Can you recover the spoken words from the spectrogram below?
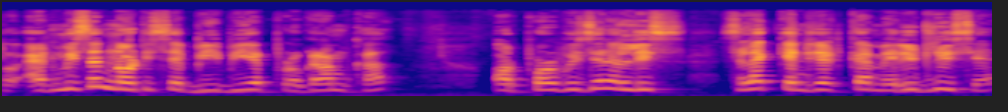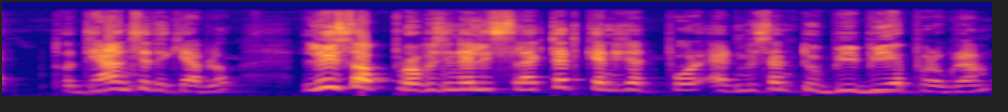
तो एडमिशन नोटिस है बीबीए प्रोग्राम का, और प्रोविजनल लिस्ट सेलेक्ट कैंडिडेट का मेरिट लिस्ट है। तो ध्यान से देखिए आप लोग list of provisionally selected candidate for admission to BBA programme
